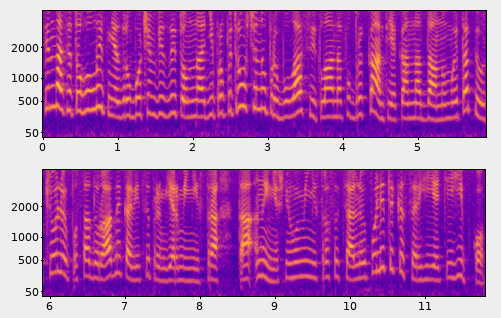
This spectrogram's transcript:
17 липня з робочим візитом на Дніпропетровщину прибула Світлана Фабрикант, яка на даному етапі очолює посаду радника віце-прем'єр-міністра та нинішнього міністра соціальної політики Сергія Тігіпко.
